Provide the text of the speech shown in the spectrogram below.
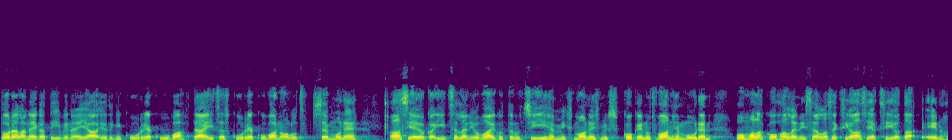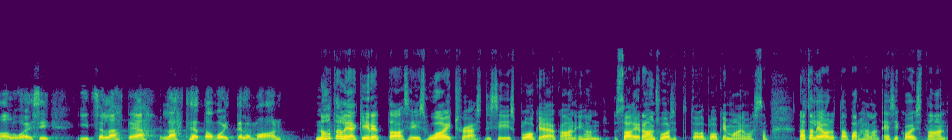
todella negatiivinen ja jotenkin kurja kuva. Tämä itse asiassa kurja kuva on ollut semmoinen asia, joka itselläni on vaikuttanut siihen, miksi mä oon esimerkiksi kokenut vanhemmuuden omalla kohdalleni sellaiseksi asiaksi, jota en haluaisi itse lähteä, lähteä tavoittelemaan. Natalia kirjoittaa siis White Trash Disease-blogia, joka on ihan sairaan suosittu tuolla blogimaailmassa. Natalia odottaa parhaillaan esikoistaan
